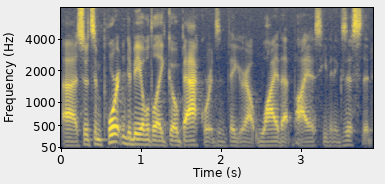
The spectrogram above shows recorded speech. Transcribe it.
Uh, so it's important to be able to like go backwards and figure out why that bias even existed.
